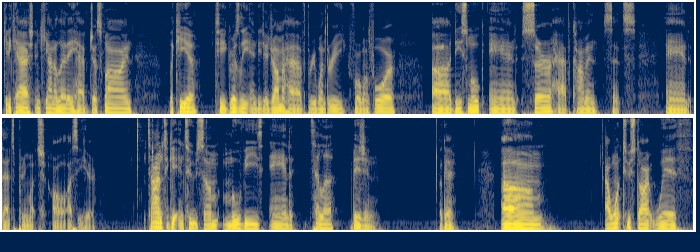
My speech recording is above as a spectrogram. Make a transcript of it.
Kitty Cash and Kiana Ledé have Just Fine. Lakeyah, Tee Grizzley, and DJ Drama have 313, 414. Uh, D Smoke and Sir have Common Sense. And that's pretty much all I see here. Time to get into some movies and television. Okay. Um I want to start with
